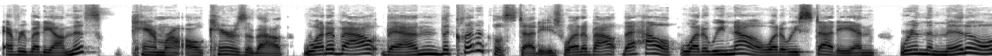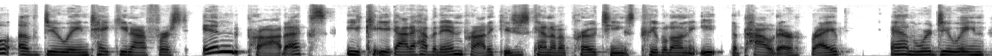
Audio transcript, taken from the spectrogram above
everybody on this camera all cares about. What about then the clinical studies? What about the health? What do we know? What do we study? And we're in the middle of doing taking our first end products. You, you got to have an end product. You just can't have a protein because people don't eat the powder, right? And we're doing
